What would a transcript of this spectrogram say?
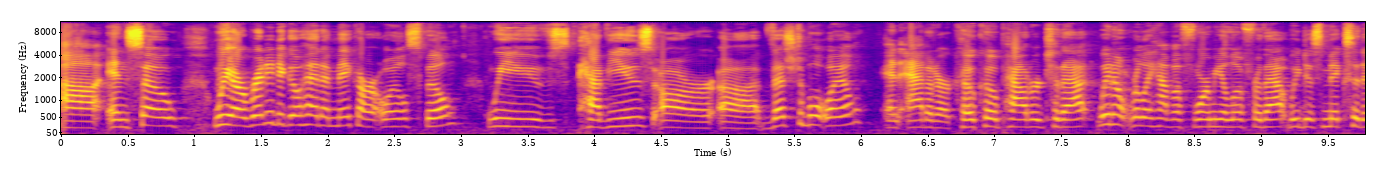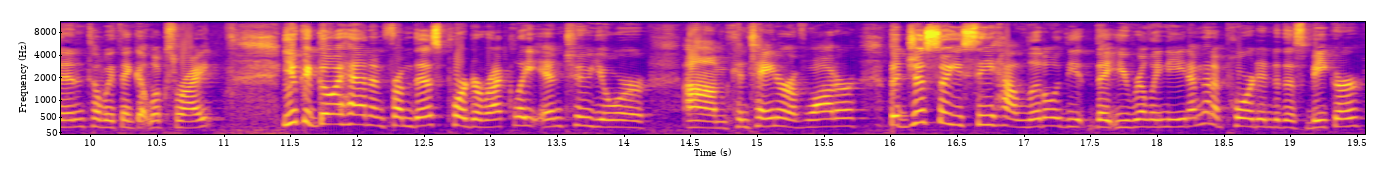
Uh, and so we are ready to go ahead and make our oil spill. We have used our uh, vegetable oil and added our cocoa powder to that. We don't really have a formula for that. We just mix it in until we think it looks right. You could go ahead and from this pour directly into your um, container of water. But just so you see how little that you really need, I'm going to pour it into this beaker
